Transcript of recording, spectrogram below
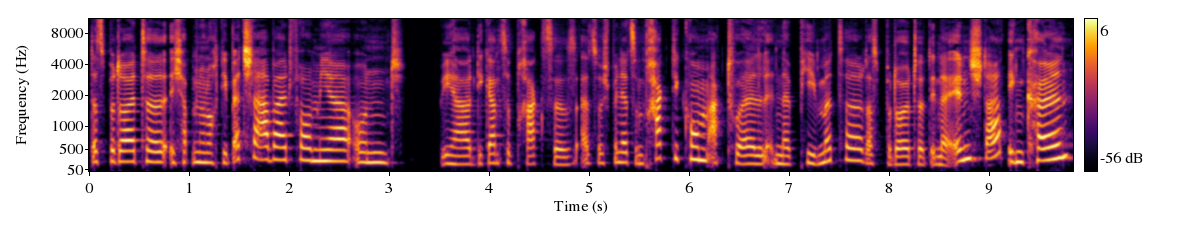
Das bedeutet, ich habe nur noch die Bachelorarbeit vor mir und ja, die ganze Praxis. Also ich bin jetzt im Praktikum, aktuell in der Pi-Mitte, das bedeutet in der Innenstadt, in Köln.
